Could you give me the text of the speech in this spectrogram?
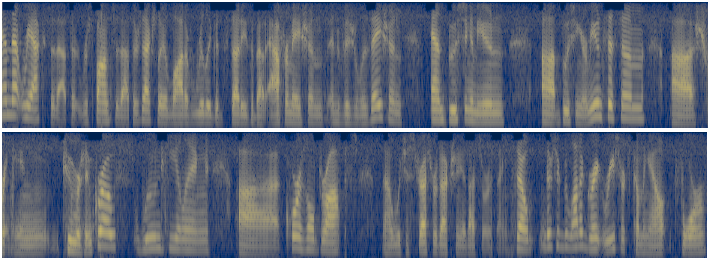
and that reacts to that, that responds to that. There's actually a lot of really good studies about affirmations and visualization and boosting immune, uh, boosting your immune system, uh, shrinking tumors and growths, wound healing, uh, cortisol drops, uh, which is stress reduction, you know, that sort of thing. So there's a lot of great research coming out for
